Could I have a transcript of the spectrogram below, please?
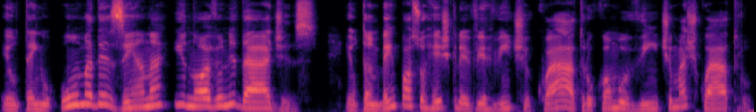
eu tenho uma dezena e 9 unidades. Eu também posso reescrever 24 como 20 mais 4.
